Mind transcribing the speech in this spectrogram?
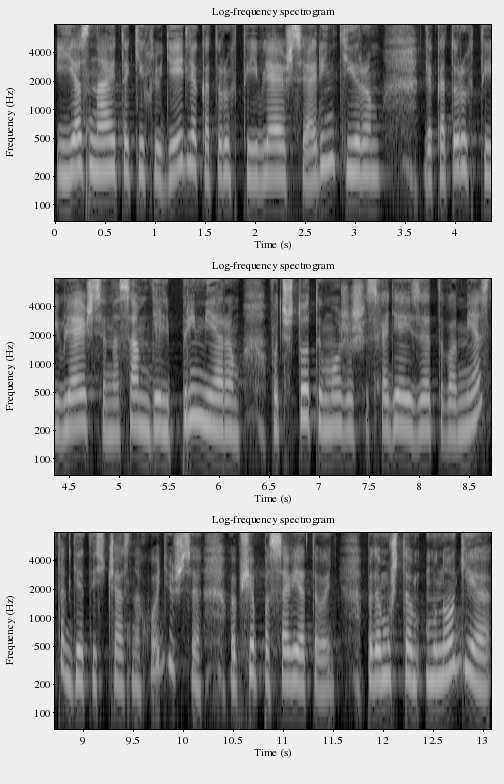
И я знаю таких людей, для которых ты являешься ориентиром, для которых ты являешься на самом деле примером. Вот что ты можешь, исходя из этого места, где ты сейчас находишься, вообще посоветовать? Потому что многие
